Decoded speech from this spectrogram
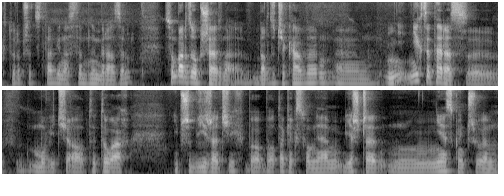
które przedstawię następnym razem. Są bardzo obszerne, bardzo ciekawe. Nie, nie chcę teraz e, mówić o tytułach i przybliżać ich, bo, bo tak jak wspomniałem, jeszcze mm, nie skończyłem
